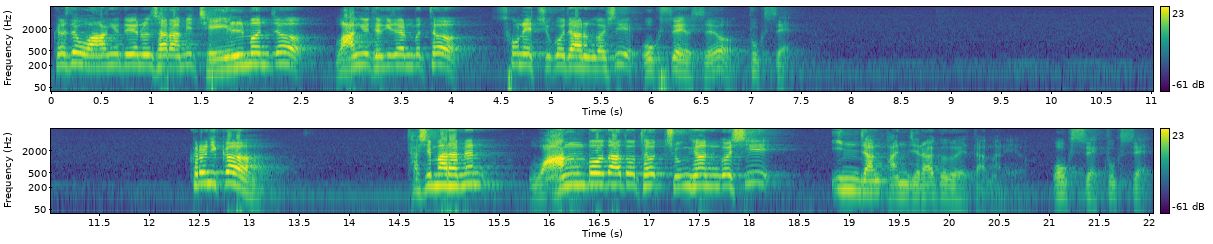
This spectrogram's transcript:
그래서 왕이 되는 사람이 제일 먼저 왕이 되기 전부터 손에 쥐고자 하는 것이 옥쇠였어요. 국쇠. 그러니까 다시 말하면 왕보다도 더 중요한 것이 인장 반지라 그거였단 말이에요. 옥쇠, 국쇠.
